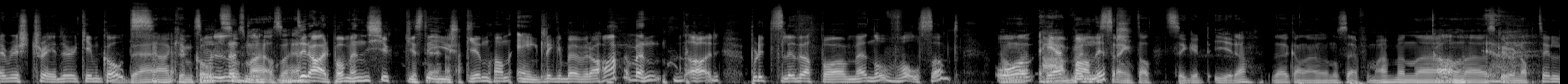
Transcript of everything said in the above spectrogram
Irish trader Kim Coates. Det er Kim som Coates hos meg også. Ja. drar på med den tjukkeste irsken han egentlig ikke behøver å ha, men har plutselig dratt på med noe voldsomt. Og han er helt vel manisk. strengt tatt sikkert ire, det kan jeg jo nå se for meg, men uh, Ja. han eh, skrur den opp til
